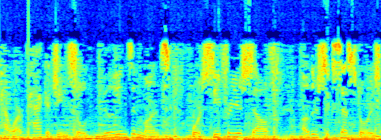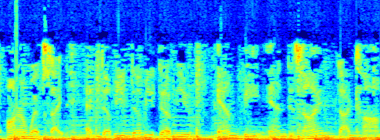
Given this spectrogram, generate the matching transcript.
how our packaging sold millions in months or see for yourself other success stories on our website at www.mbndesign.com.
